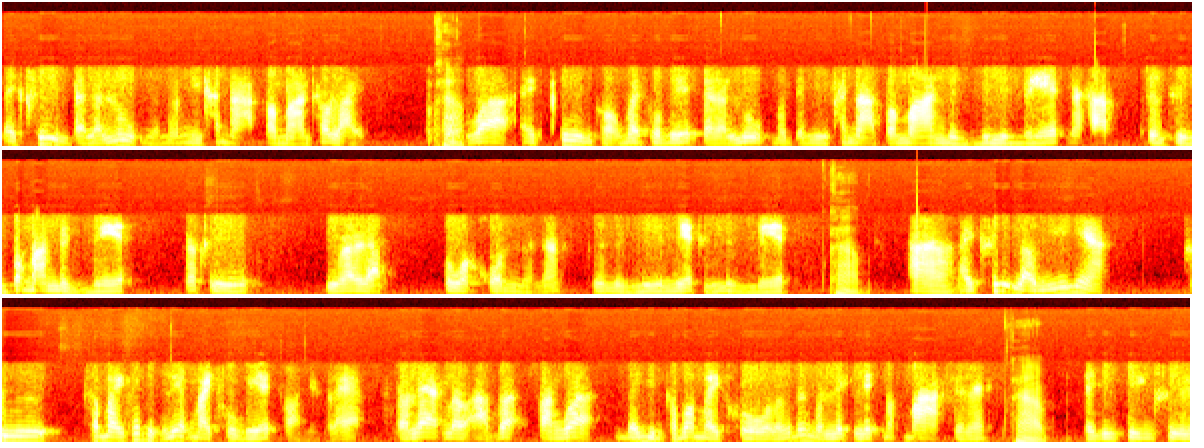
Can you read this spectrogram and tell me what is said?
ไอ้คลื่นแต่ละลูกเนี่ยมันมีขนาดประมาณเท่าไหร่ปรากฏว่าไอ้คลื่นของไมโครเวฟแต่ละลูกมันจะมีขนาดประมาณหนึ่งมิลลิเมตรนะครับ จนถึงประมาณหนึ่งเมตร ก็คืออยู่ระดับตัวคนนะนะคือหนึ่งมิลลิเมตรถึงหนึ่งเมตรครับ อ่า ไอ้คลื่นเหล่านี้เนี่ย คือทำไมเขาถึงเรียกไมโครเวฟก่อนอย่างแรก ตอนแรกเราอาจว่าฟังว่าได้ยินคำว่าไมโคร แล้วก็นึกมันเล็กๆ มากๆใช่ไหมครับ แต่จริงๆ คือ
